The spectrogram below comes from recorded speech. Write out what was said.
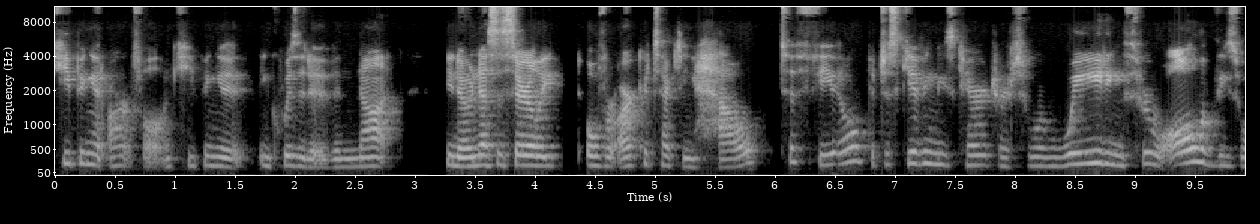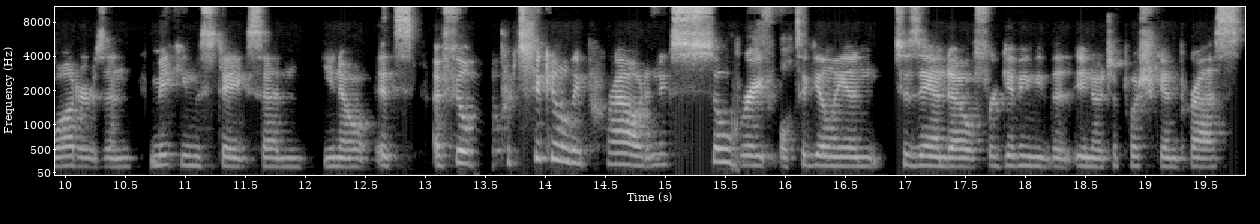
keeping it artful and keeping it inquisitive and not you know, necessarily over architecting how to feel, but just giving these characters who are wading through all of these waters and making mistakes. And, you know, it's, I feel particularly proud and it's so grateful to Gillian, to Zando for giving me the, you know, to Pushkin Press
